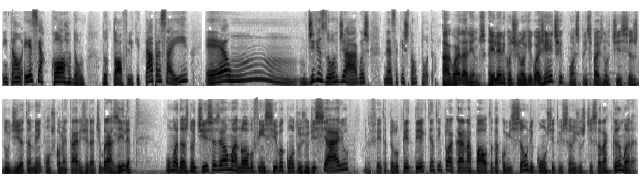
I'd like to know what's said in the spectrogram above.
Então, esse acórdão do Toffoli que está para sair é um divisor de águas nessa questão toda. Aguardaremos. A Eliane continua aqui com a gente, com as principais notícias do dia também, com os comentários direto de Brasília. Uma das notícias é uma nova ofensiva contra o Judiciário, feita pelo PT, que tenta emplacar na pauta da Comissão de Constituição e Justiça da Câmara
